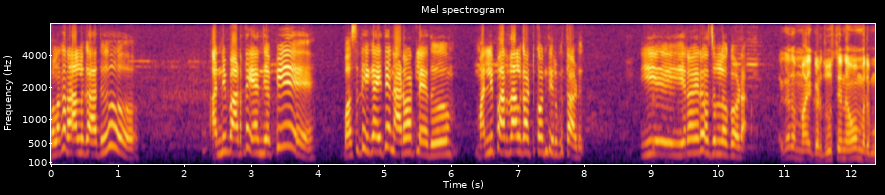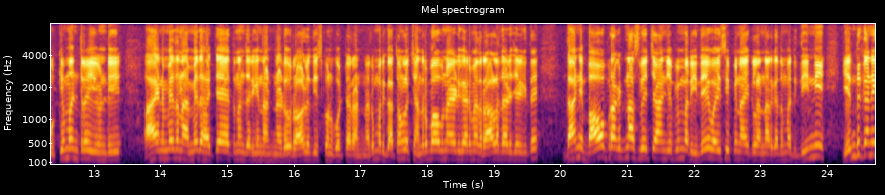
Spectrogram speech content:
గులకరాళ్ళు కాదు అన్నీ పడతాయి అని చెప్పి బస్సు దిగి అయితే నడవట్లేదు. మళ్ళీ పరదాలు కట్టుకొని తిరుగుతాడు. ఈ ఇరవై రోజుల్లో కూడా. కదమ్మా ఇక్కడ చూస్తేనేమో మరి ముఖ్యమంత్రి అయ్యి ఉండి ఆయన మీద నా మీద హత్యాయతనం జరిగింది అంటున్నాడు రాళ్ళు తీసుకొని కొట్టారు అంటున్నారు మరి గతంలో చంద్రబాబు నాయుడు గారి మీద రాళ్ళ దాడి జరిగితే దాన్ని భావ ప్రకటన స్వేచ్ఛ అని చెప్పి మరి ఇదే వైసీపీ నాయకులు అన్నారు కదా మరి దీన్ని ఎందుకని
